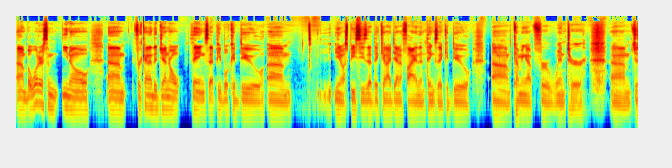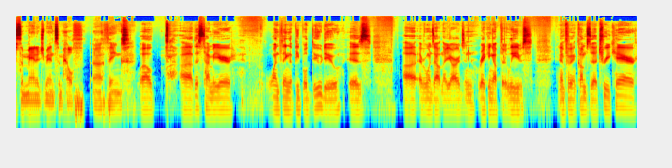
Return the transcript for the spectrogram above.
Um, but what are some, you know, um, for kind of the general things that people could do? Um, you know, species that they can identify, and then things they could do um, coming up for winter. Um, just some management, some health uh, things. Well, uh, this time of year, one thing that people do do is uh, everyone's out in their yards and raking up their leaves. And if it comes to tree care,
